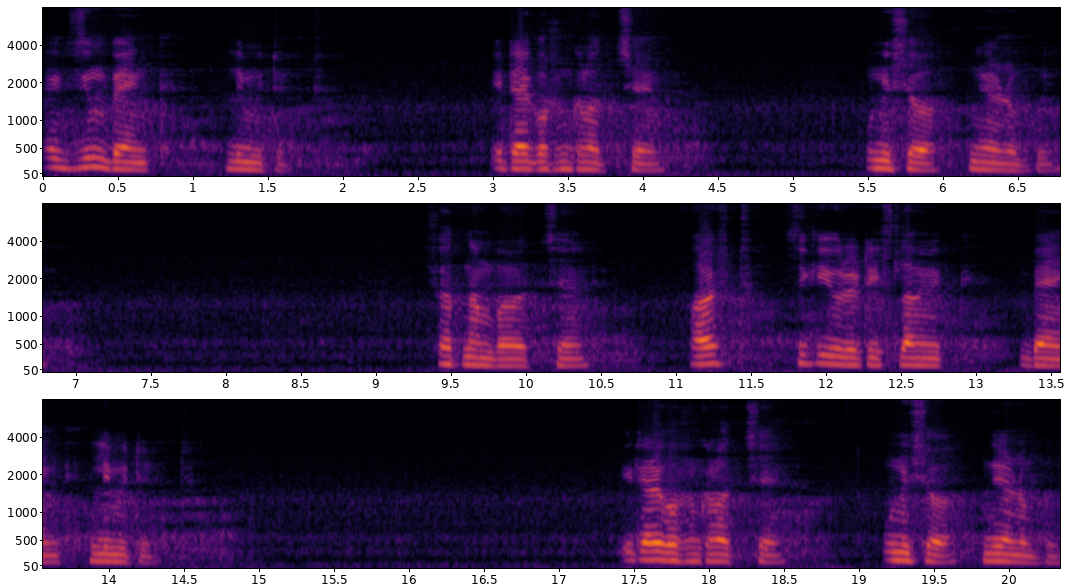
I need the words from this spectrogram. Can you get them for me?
এক্সিম ব্যাংক লিমিটেড। এটার গঠনকাল হচ্ছে উনিশশো নিরানব্বই। সাত নম্বর হচ্ছে first security Islamic bank limited. এটার গঠনকাল হচ্ছে উনিশশো নিরানব্বই।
